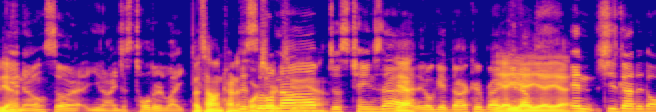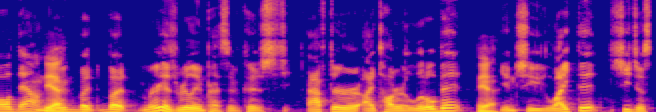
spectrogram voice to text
Yeah. You know, so uh, you know I just told her like That's how I'm trying to this force little her to, knob, yeah. just change that. Yeah. It'll get darker, bright. Yeah, you yeah, know? yeah, yeah. And she's got it all down, Yeah. dude. But but Maria's really impressive because after I taught her a little bit, Yeah. and she liked it, she just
